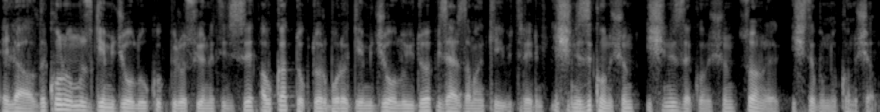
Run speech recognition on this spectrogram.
ele aldık. Konuğumuz Gemicioğlu Hukuk Bürosu yöneticisi Avukat Doktor Bora Gemicioğlu'ydu. Biz her zamanki bitirelim. İşinizi konuşun, işinizle konuşun. Sonra işte bunu konuşalım.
